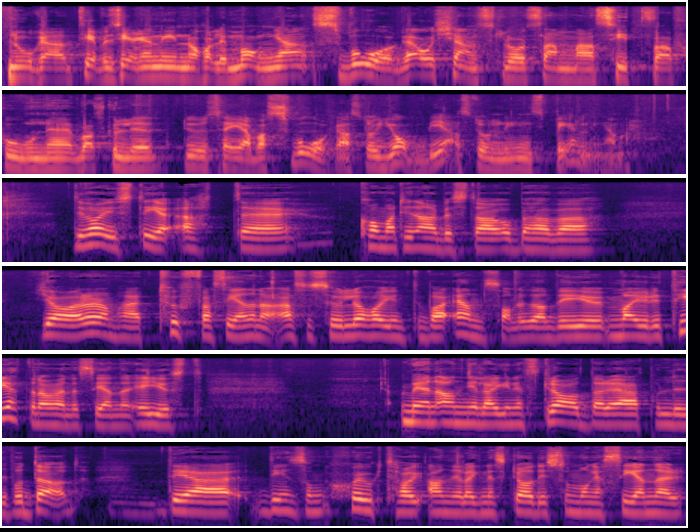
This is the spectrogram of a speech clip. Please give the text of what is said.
Nora, tv-serien innehåller många svåra och känslosamma situationer. Vad skulle du säga var svårast och jobbigast under inspelningarna? Det var just det att eh, komma till en arbetsdag och behöva göra de här tuffa scenerna. Alltså Sulle har ju inte bara en sån utan det är ju majoriteten av hennes scener är just med en angelägenhetsgrad där det är på liv och död. Mm. Det, är, det är en sån sjukt hög angelägenhetsgrad i så många scener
